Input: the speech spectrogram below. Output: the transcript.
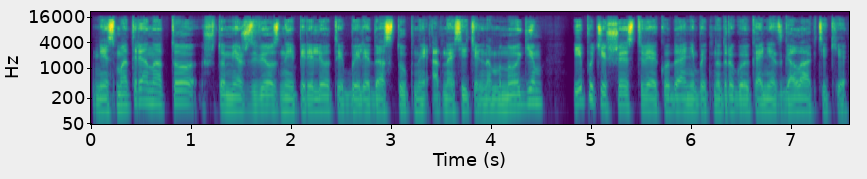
Несмотря на то, что межзвездные перелеты были доступны относительно многим, и путешествие куда-нибудь на другой конец галактики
